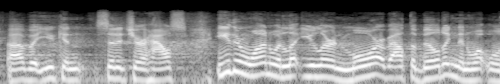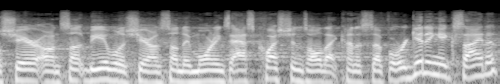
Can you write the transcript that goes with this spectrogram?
uh, but you can sit at your house. Either one would let you learn more about the building than what we'll share on be able to share on Sunday mornings, ask questions, all that kind of stuff. But we're getting excited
